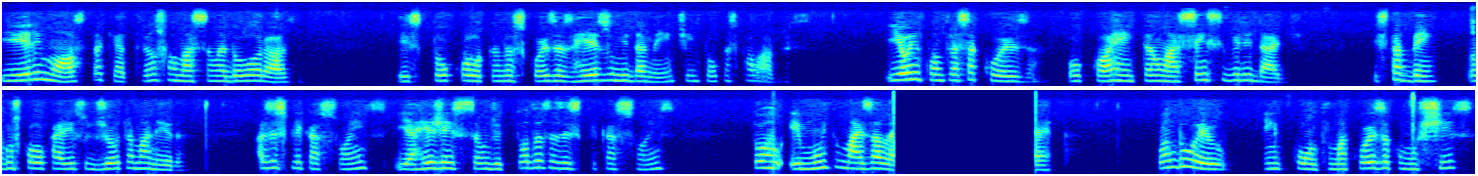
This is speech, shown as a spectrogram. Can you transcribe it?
e ele mostra que a transformação é dolorosa. Estou colocando as coisas resumidamente em poucas palavras. E eu encontro essa coisa. Ocorre então a sensibilidade. Está bem, vamos colocar isso de outra maneira. As explicações e a rejeição de todas as explicações tornam e muito mais alerta. Quando eu encontro uma coisa como X,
